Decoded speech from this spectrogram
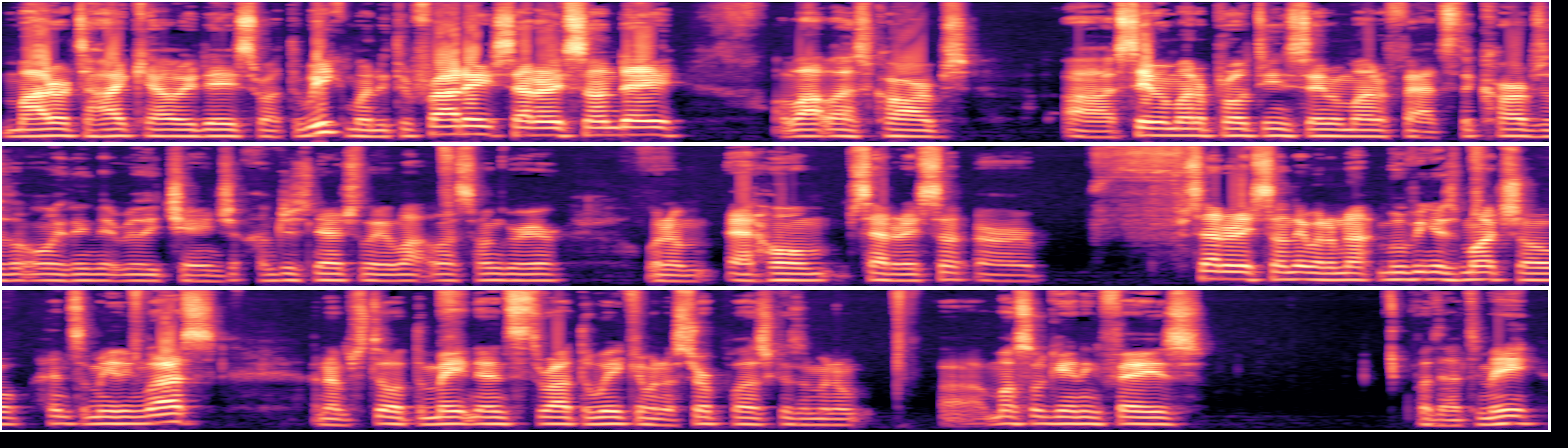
moderate to high calorie days throughout the week, Monday through Friday, Saturday, Sunday, a lot less carbs. Uh, same amount of protein, same amount of fats. The carbs are the only thing that really change. I'm just naturally a lot less hungrier when I'm at home Saturday or Saturday Sunday when I'm not moving as much, so hence I'm eating less, and I'm still at the maintenance throughout the week. I'm in a surplus because I'm in a uh, muscle gaining phase, but that's me.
